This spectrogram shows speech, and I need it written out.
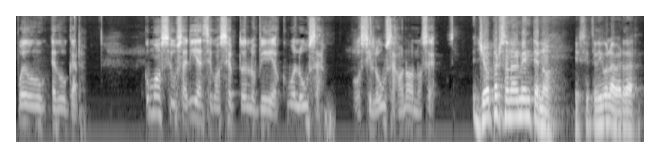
puedo educar. ¿Cómo se usaría ese concepto en los videos? ¿Cómo lo usas? O si lo usas o no, no sé. Yo personalmente no, si te digo la verdad.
